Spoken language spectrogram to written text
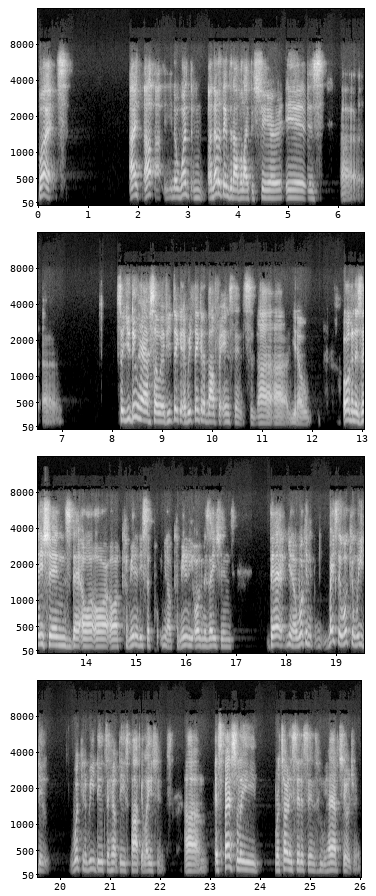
but I, I, you know, one another thing that I would like to share is uh, uh, so you do have so if you think if we're thinking about, for instance, uh, uh, you know, organizations that or, or or community support, you know, community organizations that you know what can basically what can we do? What can we do to help these populations, um, especially returning citizens who have children?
